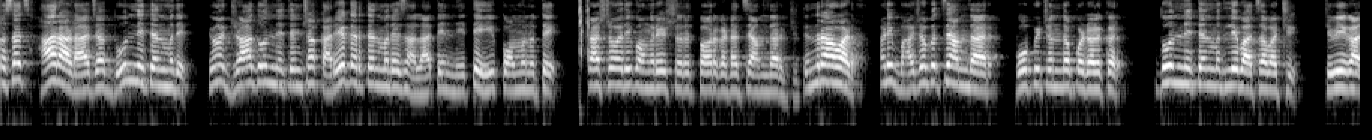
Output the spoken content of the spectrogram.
तसाच हा राडा ज्या दोन नेत्यांमध्ये किंवा ज्या दोन नेत्यांच्या कार्यकर्त्यांमध्ये झाला ते नेतेही कॉमन होते. राष्ट्रवादी काँग्रेस शरद पवार गटाचे आमदार जितेंद्र आव्हाड आणि भाजपचे आमदार गोपीचंद पडळकर. दोन नेत्यांमधली बाचाबाची चिवीगाळ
